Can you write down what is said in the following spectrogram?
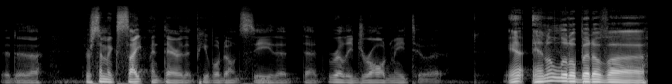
It, uh, there's some excitement there that people don't see that that really drawed me to it. And, and a little bit of a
